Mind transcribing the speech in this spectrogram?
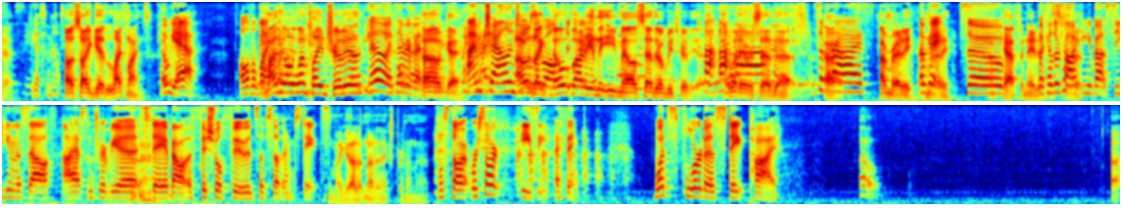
None of us Okay. You have some help. Oh, so I get lifelines. Oh yeah, all the. Am I the only one playing trivia? No, it's everybody. Oh, okay. I'm challenging I was like, you all to nobody in the email said there'll be trivia. Nobody ever said that. All right. Surprise. I'm ready. I'm Okay, ready. so I'm caffeinated. because we're Let's do it. talking about seeking the South, I have some trivia today about official foods of Southern states. Oh my God, I'm not an expert on that. We'll start. We'll start easy, I think. What's Florida's state pie? Oh, uh,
